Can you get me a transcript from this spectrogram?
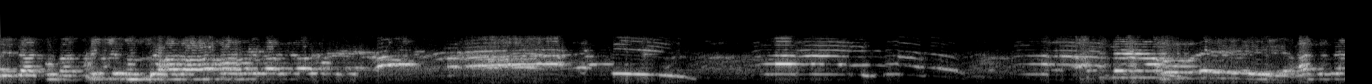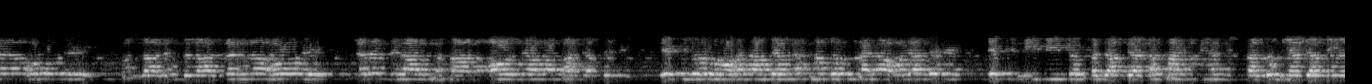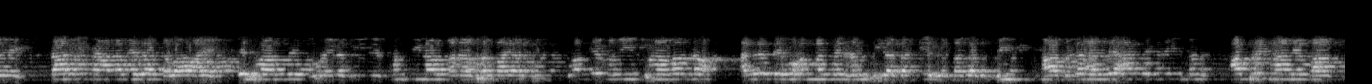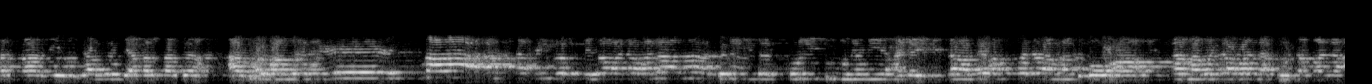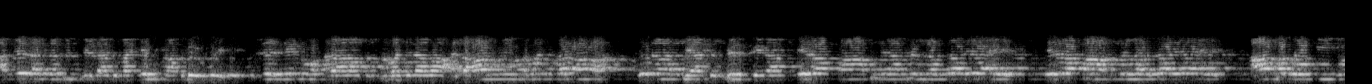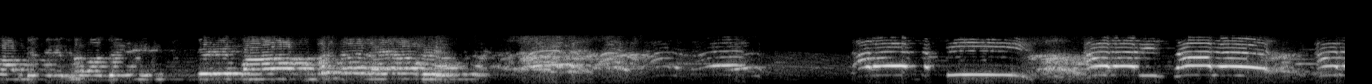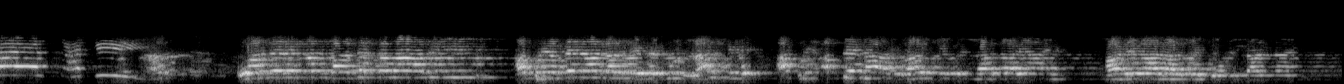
گا اور زیادہ بڑھ جاتے ہیں۔ ایک بزرگ روح جاتے ہیں نسل پیدا ہو جاتے ہیں ایک ہی بیچ بجاتے ہیں نسل دنیا جاتی ہیں تاریخ کا اس واسطے تھوڑے نبی نے نال فرمایا تھی۔ مزید سناوا تھا حضرت محمد بن حنفیہ کا کی مدد مطلب تھی، آپ نہیں سن، اپنے مانے پاک سرکار کی عمل کر دیا آپ فرماتے ہیں ما استحيل الجبال ولا ما تريد تريدونني عليه تابعا ولا متبوعا كما وجبنا كل من أجل أن من بلاد ما يسمع به لذين حرام سمجنا وحلال سمجنا خدا کیا تو پھر تیرا تیرا پاپ نے آپ لڑتا رہا ہے تیرا پاپ نے لڑتا رہا ہے آپ روکی جواب سے تیرے فرما دے تیرے پاپ بڑھتا رہا ہو اپنے اپنے لڑ کے اپنے اپنے لڑ کے لڑتا رہا ہے سارے لڑ کے کیوں نہیں لڑنا ہے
